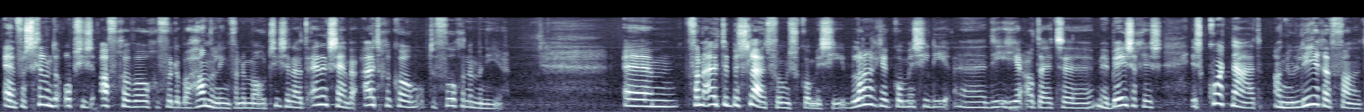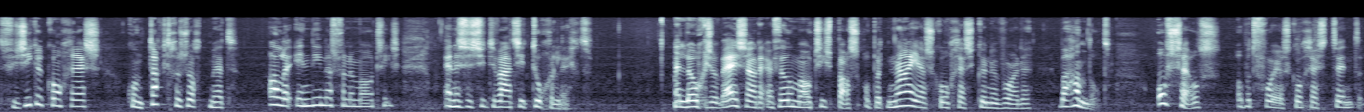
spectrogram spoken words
en verschillende opties afgewogen voor de behandeling van de moties. En uiteindelijk zijn we uitgekomen op de volgende manier. Um, vanuit de besluitvormingscommissie, een belangrijke commissie die, uh, die hier altijd uh, mee bezig is, is kort na het annuleren van het fysieke congres contact gezocht met alle indieners van de moties en is de situatie toegelicht. En logischerwijs zouden er veel moties pas op het najaarscongres kunnen worden behandeld. Of zelfs op het voorjaarscongres 20,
